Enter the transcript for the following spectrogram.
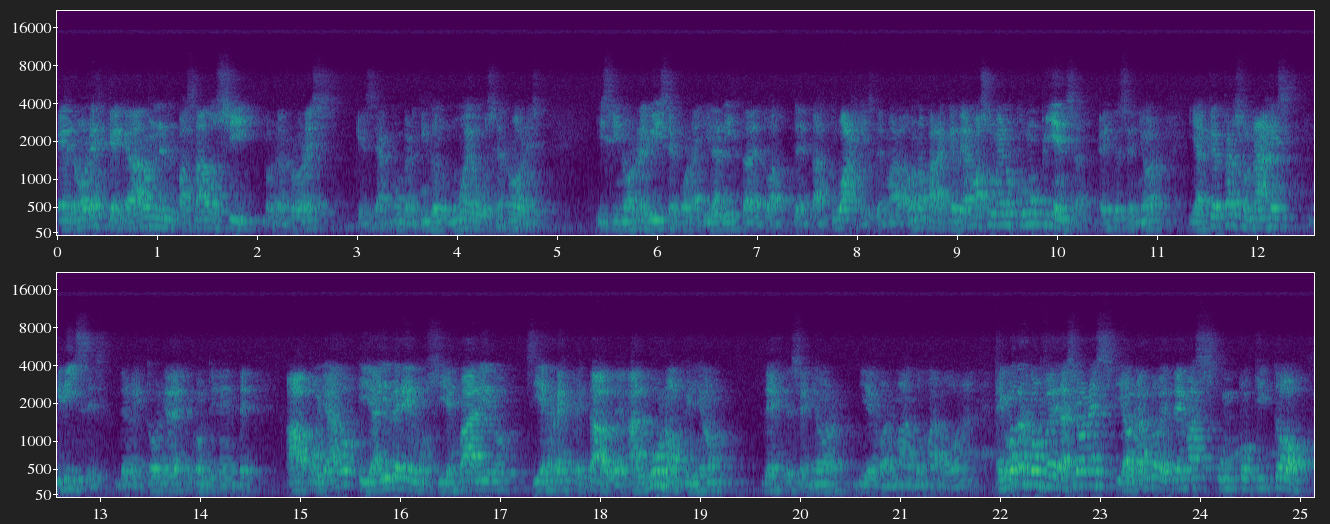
errores que quedaron en el pasado sí, pero errores que se han convertido en nuevos errores. Y si no revise por allí la lista de, tatuajes de Maradona para que vea más o menos cómo piensa este señor y a qué personajes grises de la historia de este continente ha apoyado. Y ahí veremos si es válido, si es respetable alguna opinión de este señor Diego Armando Maradona. En otras confederaciones, y hablando de temas un poquito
